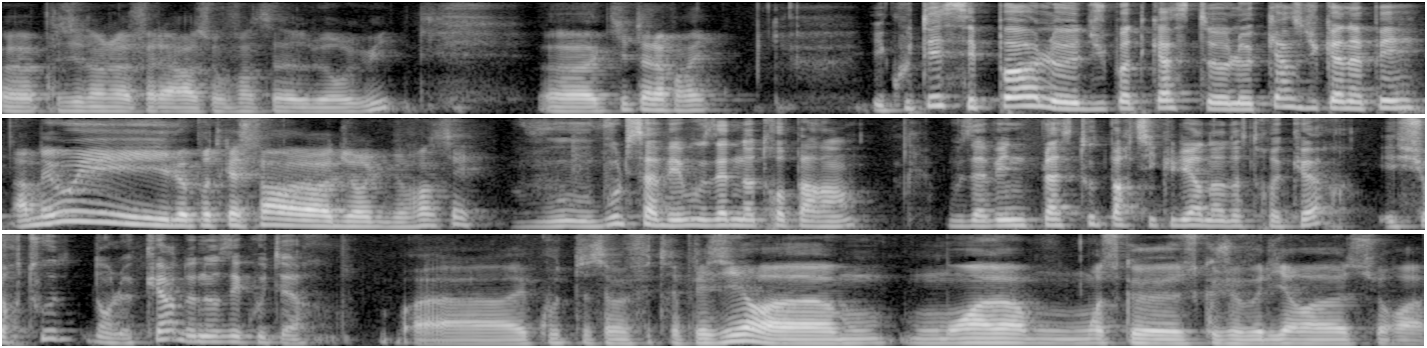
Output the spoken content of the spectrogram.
euh, président de la Fédération française de rugby. Euh, qui est à l'appareil? Écoutez, c'est Paul euh, du podcast euh, Le 15 du canapé. Ah, mais oui, le podcast euh, du rugby français. Vous, vous le savez, vous êtes notre parrain. Vous avez une place toute particulière dans notre cœur et surtout dans le cœur de nos écouteurs. Bah, écoute, ça me fait très plaisir. Euh, moi, moi ce, que, ce que je veux dire euh, sur, euh,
